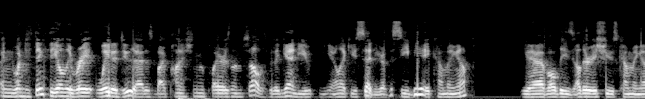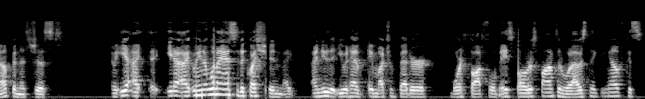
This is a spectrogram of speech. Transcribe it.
And when you think the only way to do that is by punishing the players themselves, but again, you you know, like you said, you have the CBA coming up, you have all these other issues coming up, and it's just, I mean, yeah, I, yeah, I mean, when I asked you the question, I I knew that you would have a much better, more thoughtful baseball response than what I was thinking of because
